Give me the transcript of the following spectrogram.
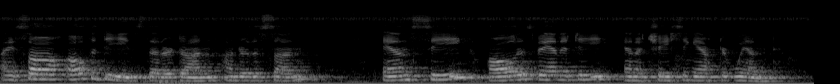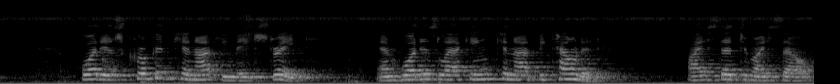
I saw all the deeds that are done under the sun, and see, all is vanity and a chasing after wind. What is crooked cannot be made straight, and what is lacking cannot be counted. I said to myself,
